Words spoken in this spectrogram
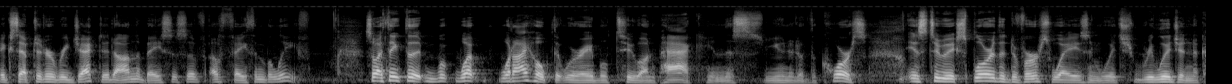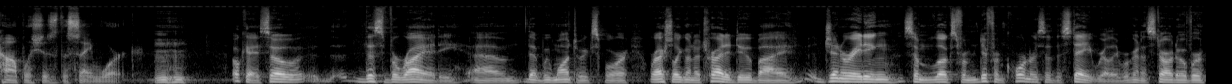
accepted or rejected on the basis of, of faith and belief. So I think that what, what I hope that we're able to unpack in this unit of the course is to explore the diverse ways in which religion accomplishes the same work. Mm-hmm. Okay, so this variety um, that we want to explore, we're actually going to try to do by generating some looks from different corners of the state, really. We're going to start over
